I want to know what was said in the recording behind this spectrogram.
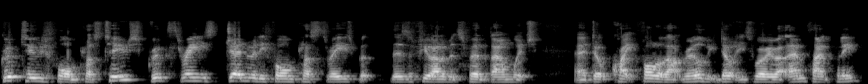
Group 2s form plus 2s, group 3s generally form plus 3s, but there's a few elements further down which uh, don't quite follow that rule, but you don't need to worry about them, thankfully.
